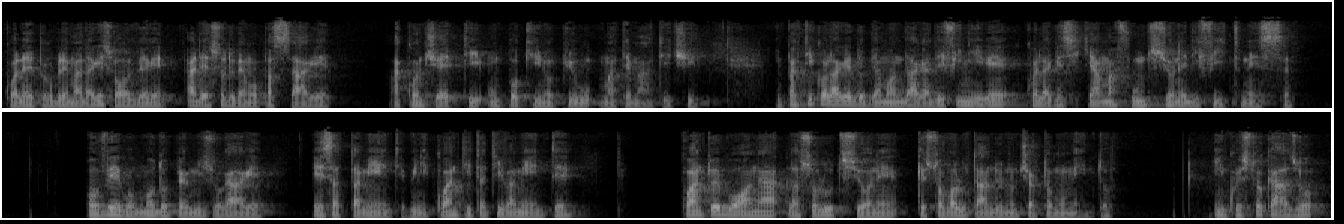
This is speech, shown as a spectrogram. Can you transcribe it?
qual è il problema da risolvere, adesso dobbiamo passare a concetti un pochino più matematici. In particolare dobbiamo andare a definire quella che si chiama funzione di fitness, ovvero un modo per misurare esattamente, quindi quantitativamente, quanto è buona la soluzione che sto valutando in un certo momento. In questo caso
